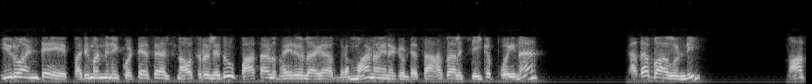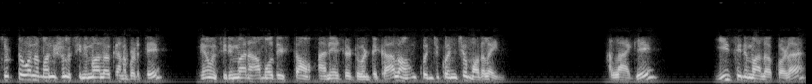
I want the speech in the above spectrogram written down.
హీరో అంటే పది మందిని కొట్టేసేయాల్సిన అవసరం లేదు. పాతాళ భైరవులాగా బ్రహ్మాండమైనటువంటి సాహసాలు చేయకపోయినా కథ బాగుండి మా చుట్టూ ఉన్న మనుషులు సినిమాలో కనపడితే మేము సినిమాని ఆమోదిస్తాం అనేటటువంటి కాలం కొంచెం కొంచెం మొదలైంది. అలాగే ఈ సినిమాలో కూడా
